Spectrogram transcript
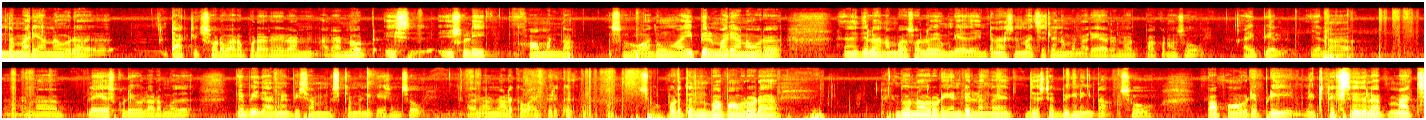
எந்த மாதிரியான ஒரு டாக்டிக்ஸோடு வரப்போகிறாரு run run out is usually common தான். ஸோ அதுவும் ஐபிஎல் மாதிரியான ஒரு இதில் நம்ம சொல்லவே முடியாது. இன்டர்நேஷ்னல் மேட்சஸ்லேயே நம்ம நிறையா ரன் அவுட் பார்க்குறோம். ஸோ ஐபிஎல் எல்லா பிளேயர்ஸ் கூட விளையாடும் போது maybe there maybe some miscommunication so அதனால் நடக்க வாய்ப்பு இருக்குது ஸோ பொறுத்திருந்து பார்ப்போம். அவரோட இது ஒன்றும் அவரோட எண்டு இல்லைங்க. ஜஸ்ட் பிகினிங் தான். ஸோ பார்ப்போம். அவர் எப்படி நெக்ஸ்ட் நெக்ஸ்ட் இதில் மேட்ச்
